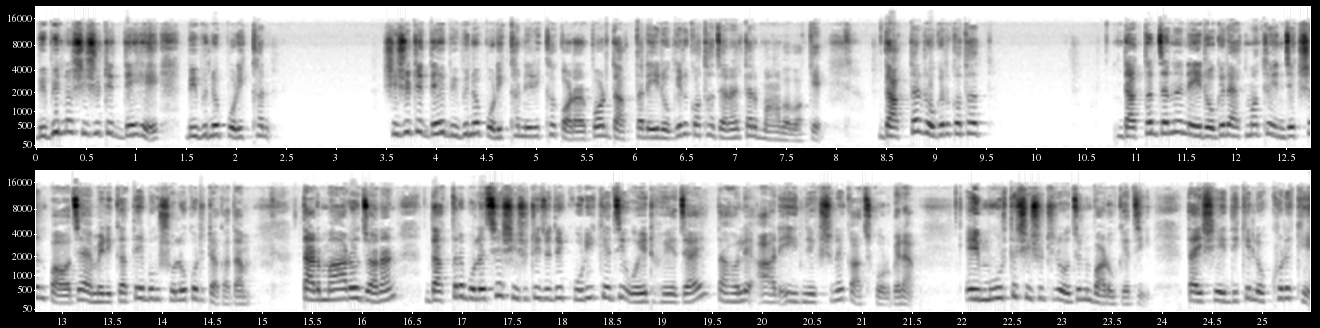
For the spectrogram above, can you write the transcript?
বিভিন্ন শিশুটির দেহে বিভিন্ন পরীক্ষা শিশুটির দেহে বিভিন্ন পরীক্ষা নিরীক্ষা করার পর ডাক্তার এই রোগের কথা জানায় তার মা বাবাকে ডাক্তার রোগের কথা ডাক্তার জানান এই রোগের একমাত্র ইঞ্জেকশন পাওয়া যায় আমেরিকাতে এবং ষোলো কোটি টাকা দাম। তার মা আরও জানান ডাক্তার বলেছে শিশুটি যদি কুড়ি কেজি ওয়েট হয়ে যায় তাহলে আর এই ইঞ্জেকশনে কাজ করবে না। এই মুহূর্তে শিশুটির ওজন বারো কেজি। তাই সেই দিকে লক্ষ্য রেখে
